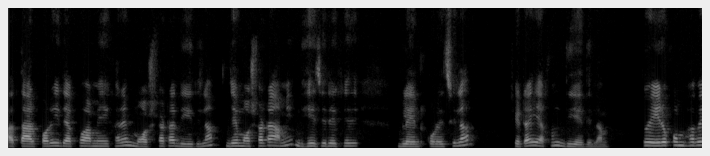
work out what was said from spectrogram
আর তারপরেই দেখো আমি এখানে মশলাটা দিয়ে দিলাম। যে মশলাটা আমি ভেজে রেখে ব্লেন্ড করেছিলাম, সেটাই এখন দিয়ে দিলাম। তো এইরকম ভাবে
